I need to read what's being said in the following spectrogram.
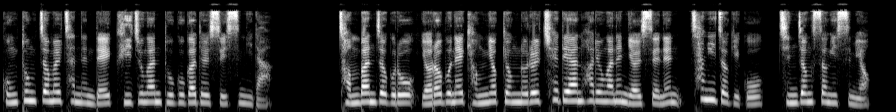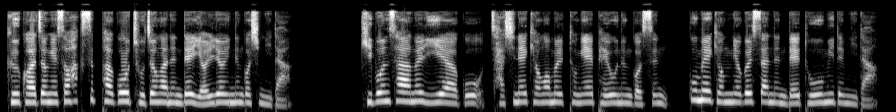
공통점을 찾는 데 귀중한 도구가 될 수 있습니다. 전반적으로 여러분의 경력 경로를 최대한 활용하는 열쇠는 창의적이고 진정성 있으며 그 과정에서 학습하고 조정하는 데 열려 있는 것입니다. 기본 사항을 이해하고 자신의 경험을 통해 배우는 것은 꿈의 경력을 쌓는 데 도움이 됩니다.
